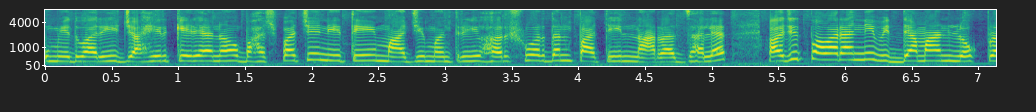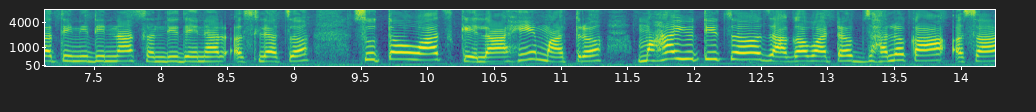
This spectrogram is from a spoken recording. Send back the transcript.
उमेदवारी जाहीर केल्यानं भाजपाचे नेते माजी मंत्री हर्षवर्धन पाटील नाराज झाल्यात. अजित पवारांनी विद्यमान लोकप्रतिनिधींना संधी देणार असल्याचं सुतोवाच केला आहे. मात्र महायुतीचं जागा वाटप झालं का असा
